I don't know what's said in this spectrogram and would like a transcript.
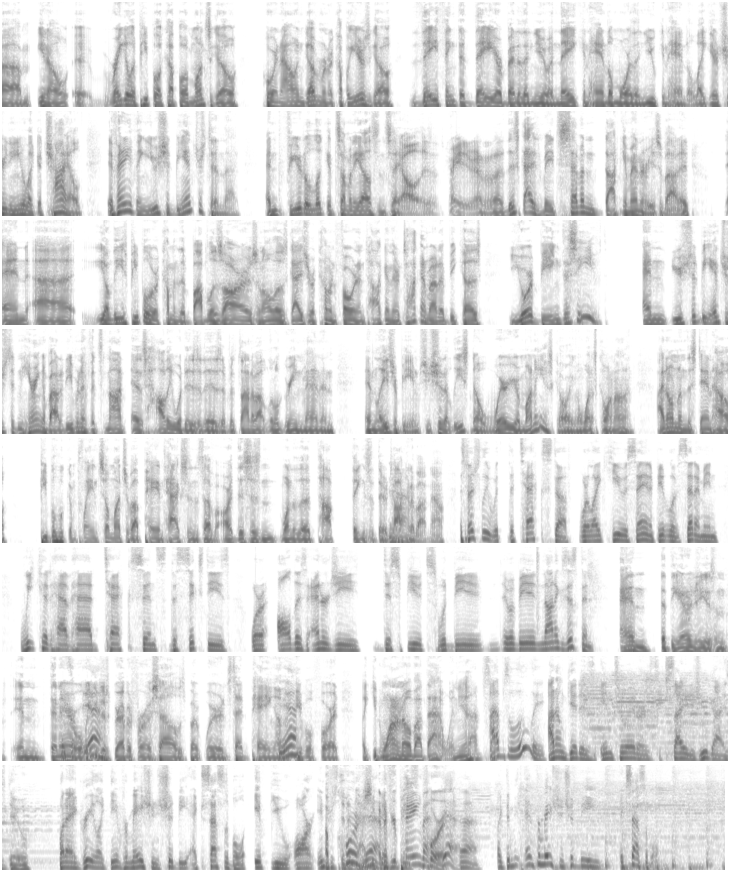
um, you know, uh, regular people a couple of months ago who are now in government a couple of years ago, they think that they are better than you and they can handle more than you can handle. Like they're treating you like a child. If anything, you should be interested in that. And for you to look at somebody else and say, "Oh, this is crazy," this guy's made seven documentaries about it, and uh, you know these people who are coming, the Bob Lazars and all those guys who are coming forward and talking, they're talking about it because you're being deceived and you should be interested in hearing about it, even if it's not as Hollywood as it is. If it's not about little green men and and laser beams, you should at least know where your money is going and what's going on. I don't understand how people who complain so much about paying taxes and stuff are. This isn't one of the top things that they're Yeah. talking about now. especially with the tech stuff where like he was saying and people have said i mean we could have had tech since the 60s where all this energy disputes would be it would be non-existent And that the energy is in, in thin air It's- where we yeah. can just grab it for ourselves, but we're instead paying other Yeah. people for it. Like you'd want to know about that, wouldn't you? Absolutely I don't get as into it or as excited as you guys do, but I agree. Like the information should be accessible if you are interested course, in that. yeah. and if you're paying spent. for it. yeah. Yeah. Like the information should be accessible.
